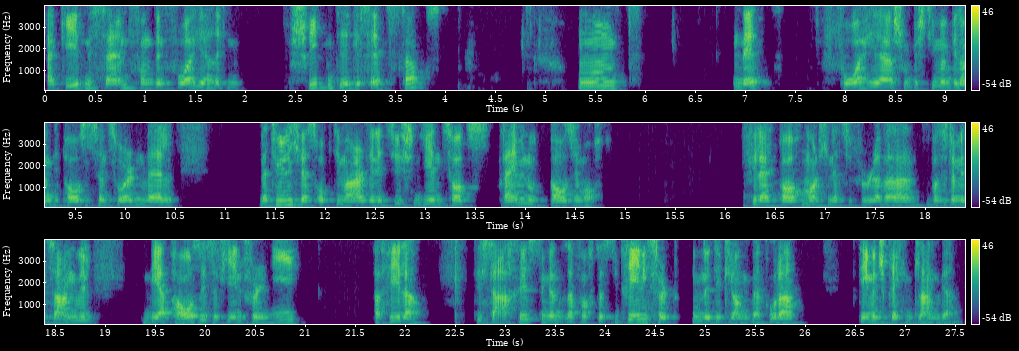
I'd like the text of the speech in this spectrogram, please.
Ergebnis sein von den vorherigen Schritten, die ihr gesetzt habt und nicht vorher schon bestimmen, wie lange die Pausen sein sollten, weil natürlich wäre es optimal, wenn ihr zwischen jedem Satz drei Minuten Pause macht. Vielleicht brauchen manche nicht so viel, aber was ich damit sagen will, mehr Pause ist auf jeden Fall nie ein Fehler. Die Sache ist dann ganz einfach, dass die Trainings halt unnötig lang werden oder dementsprechend lang werden.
